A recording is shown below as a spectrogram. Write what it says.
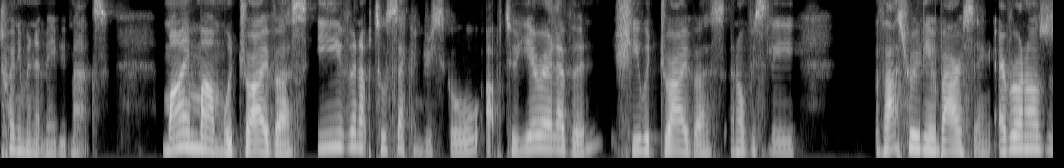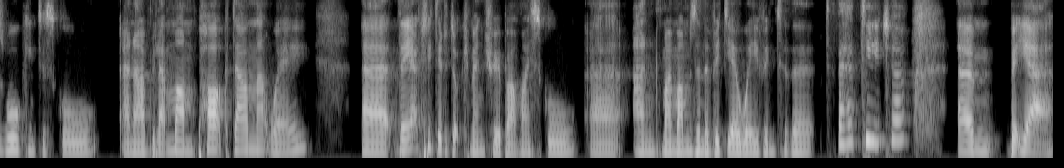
20 minute maybe max. My mum would drive us even up till secondary school, up to year 11. She would drive us. And obviously, that's really embarrassing. Everyone else was walking to school, and I'd be like, Mum, park down that way. Uh, they actually did a documentary about my school, uh, and my mum's in the video waving to the to the head teacher. Um, but yeah,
